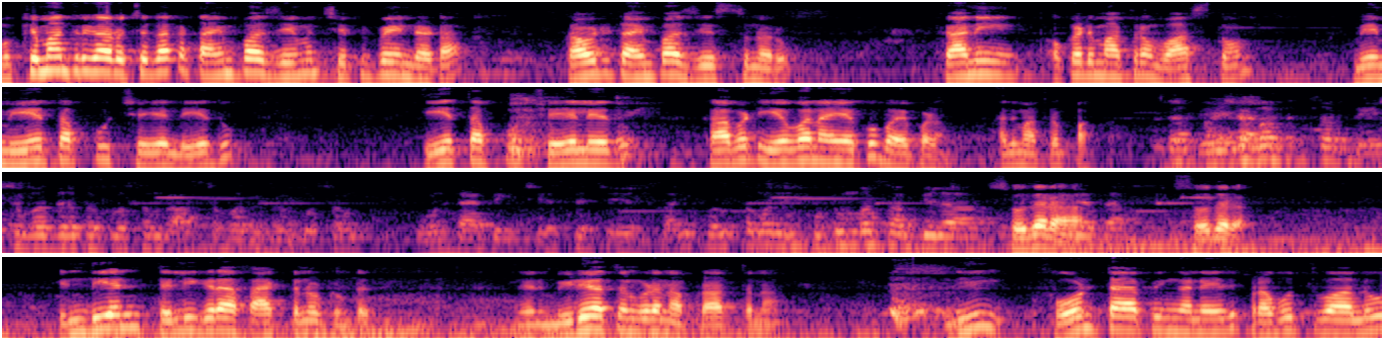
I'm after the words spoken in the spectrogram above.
ముఖ్యమంత్రి గారు వచ్చేదాకా టైం పాస్ చేయమని చెప్పిపోయిందట కాబట్టి టైం పాస్ చేస్తున్నారు. కానీ ఒకటి మాత్రం వాస్తవం. మేము ఏ తప్పు చేయలేదు. ఏ తప్పు చేయలేదు. కాబట్టి ఎవనయ్యకు భయపడం. అది మాత్రం పక్క. సోదర సోదర ఇండియన్ టెలిగ్రాఫ్ యాక్ట్ అని ఒకటి ఉంటుంది. నేను మీడియాతో కూడా నా ప్రార్థన. ఇది ఫోన్ ట్యాపింగ్ అనేది ప్రభుత్వాలు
